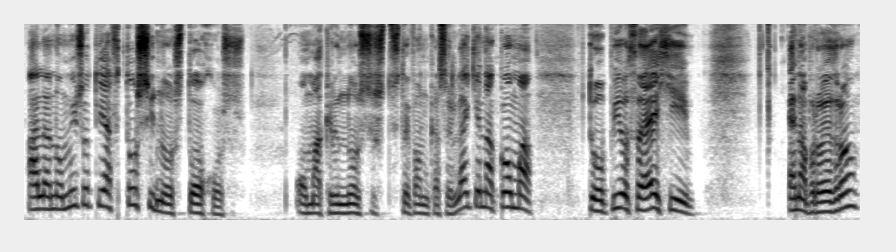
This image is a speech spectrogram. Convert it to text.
Αλλά νομίζω ότι αυτός είναι ο στόχος ο μακρινός του Στέφανου Κασελάκη. Ένα κόμμα το οποίο θα έχει ένα πρόεδρο,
